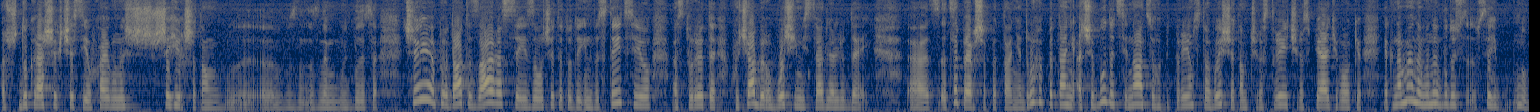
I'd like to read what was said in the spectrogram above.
аж до кращих часів, хай воно ще гірше там е, з, ним відбудеться, чи продати зараз і залучити туди інвестицію, створити хоча б робочі місця для людей. Е, це перше питання. Друге питання: а чи буде ціна цього підприємства вища там через 3, через 5 років? Як на мене, вони будуть все ну,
